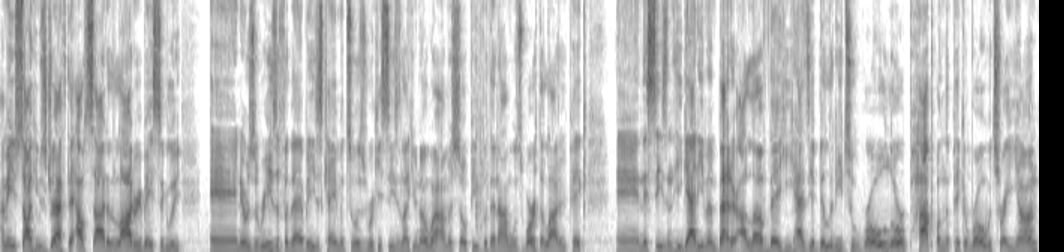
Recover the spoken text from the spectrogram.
I mean, you saw he was drafted outside of the lottery, basically, and there was a reason for that. But he just came into his rookie season like, you know what? I'm gonna show people that I was worth a lottery pick. And this season he got even better. I love that he has the ability to roll or pop on the pick and roll with Trae Young.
